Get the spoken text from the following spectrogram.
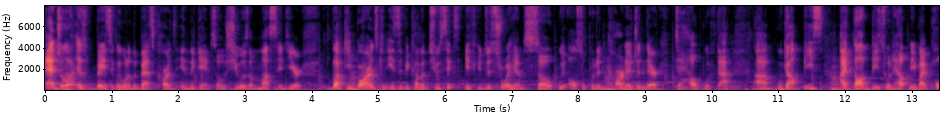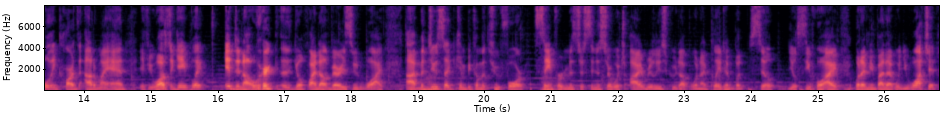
angela is basically one of the best cards in the game. So she was a must in here. Bucky barnes can easily become a 2-6 if you destroy him. So we also put in carnage in there to help with that. Um we got beast. I thought beast would help me by pulling cards out of my hand. If you watch the gameplay it did not work. You'll find out very soon why. Uh, Medusa can become a 2-4. Same for Mr. Sinister, which I really screwed up when I played him, but still, you'll see why. what I mean by that when you watch it.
